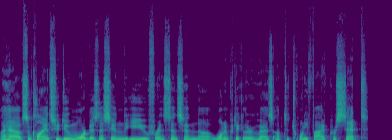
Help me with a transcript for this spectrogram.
I have some clients who do more business in the EU, for instance, and uh, one in particular who has up to 25%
